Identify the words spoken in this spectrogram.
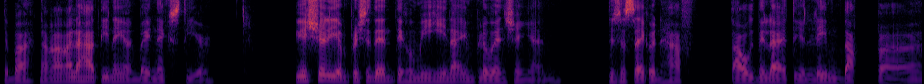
'Di ba? Nangangalahati na 'yon by next year. Usually, ang presidente humihina impluwensya niyan dun sa second half. Tawag nila ito yung lame duck uh,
